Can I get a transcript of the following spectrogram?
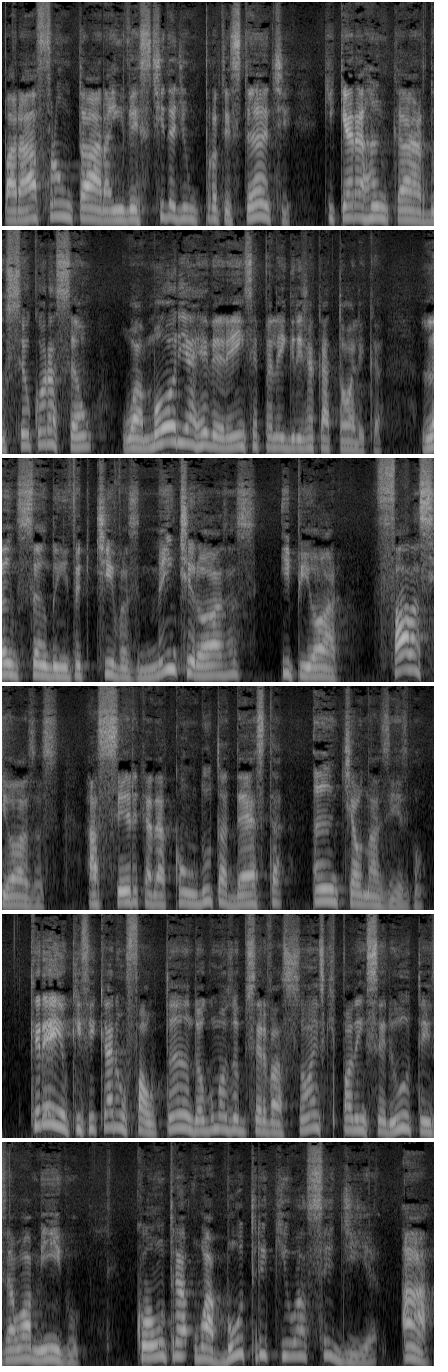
para afrontar a investida de um protestante que quer arrancar do seu coração o amor e a reverência pela Igreja Católica, lançando invectivas mentirosas e, pior, falaciosas acerca da conduta desta ante ao nazismo. Creio que ficaram faltando algumas observações que podem ser úteis ao amigo contra o abutre que o assedia. A.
